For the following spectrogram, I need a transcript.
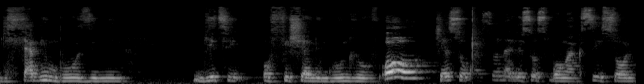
ngihlaba imbuzi mina ngithi officially ngundlovu. Oh jesu kwasona leso sibongo akusisona.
